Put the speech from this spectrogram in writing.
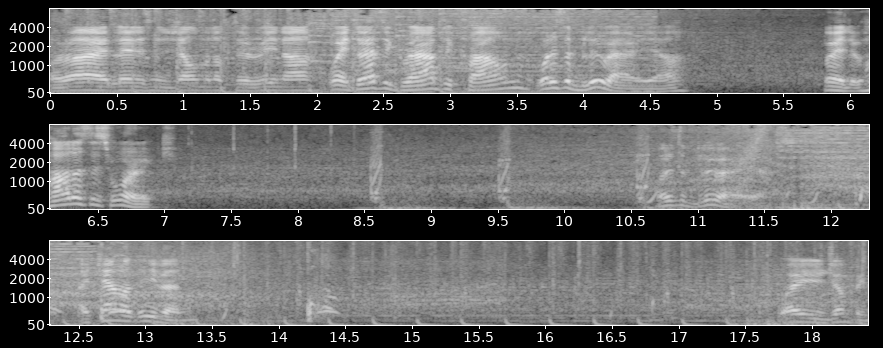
Alright, ladies and gentlemen of the arena. Wait, do I have to grab the crown? What is the blue area? Wait, how does this work? What is the blue area? I cannot even. Why are you jumping?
